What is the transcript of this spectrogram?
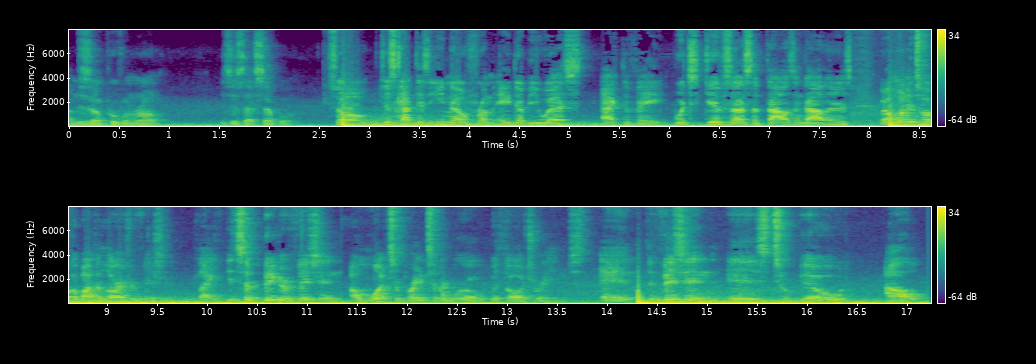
I'm just gonna prove them wrong. It's just that simple. So just got this email from AWS Activate, which gives us a thousand dollars. But I want to talk about the larger vision. Like it's a bigger vision I want to bring to the world with all dreams. And the vision is to build out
